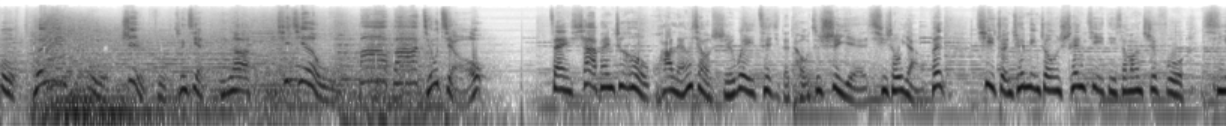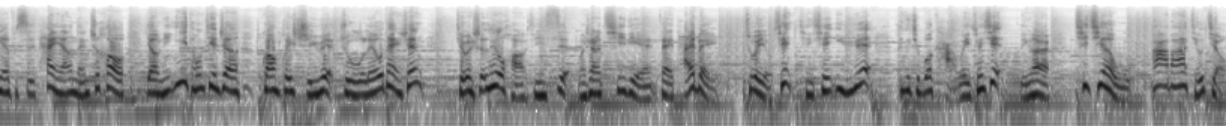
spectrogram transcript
富。轮源投顾致富专线零二七七二五八八九九。在下班之后花两小时为自己的投资视野吸收养分，气准确命中生计第三方支付新 F 四太阳能之后，邀您一同见证光辉十月主流诞生。九月十六号星期四晚上七点，在台北，座位有限，请先预约。那个直播卡位专线零二七七二五八八九九。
